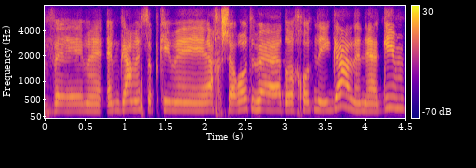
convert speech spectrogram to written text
והם גם מספקים אה, הכשרות והדרכות נהיגה לנהגים,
